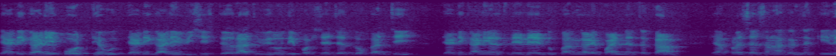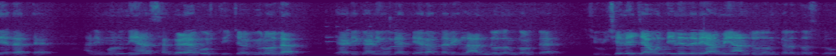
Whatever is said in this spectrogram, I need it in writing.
त्या ठिकाणी बोट ठेवून त्या ठिकाणी विशिष्ट राज विरोधी पक्षाच्याच लोकांची त्या ठिकाणी असलेले दुकानगाळे पाडण्याचं काम या प्रशासनाकडनं केले जात आहे. आणि म्हणून ह्या सगळ्या गोष्टीच्या विरोधात या ठिकाणी उद्या तेरा तारीखला आंदोलन करतोय. शिवसेनेच्या वतीने जरी आम्ही आंदोलन करत असलो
